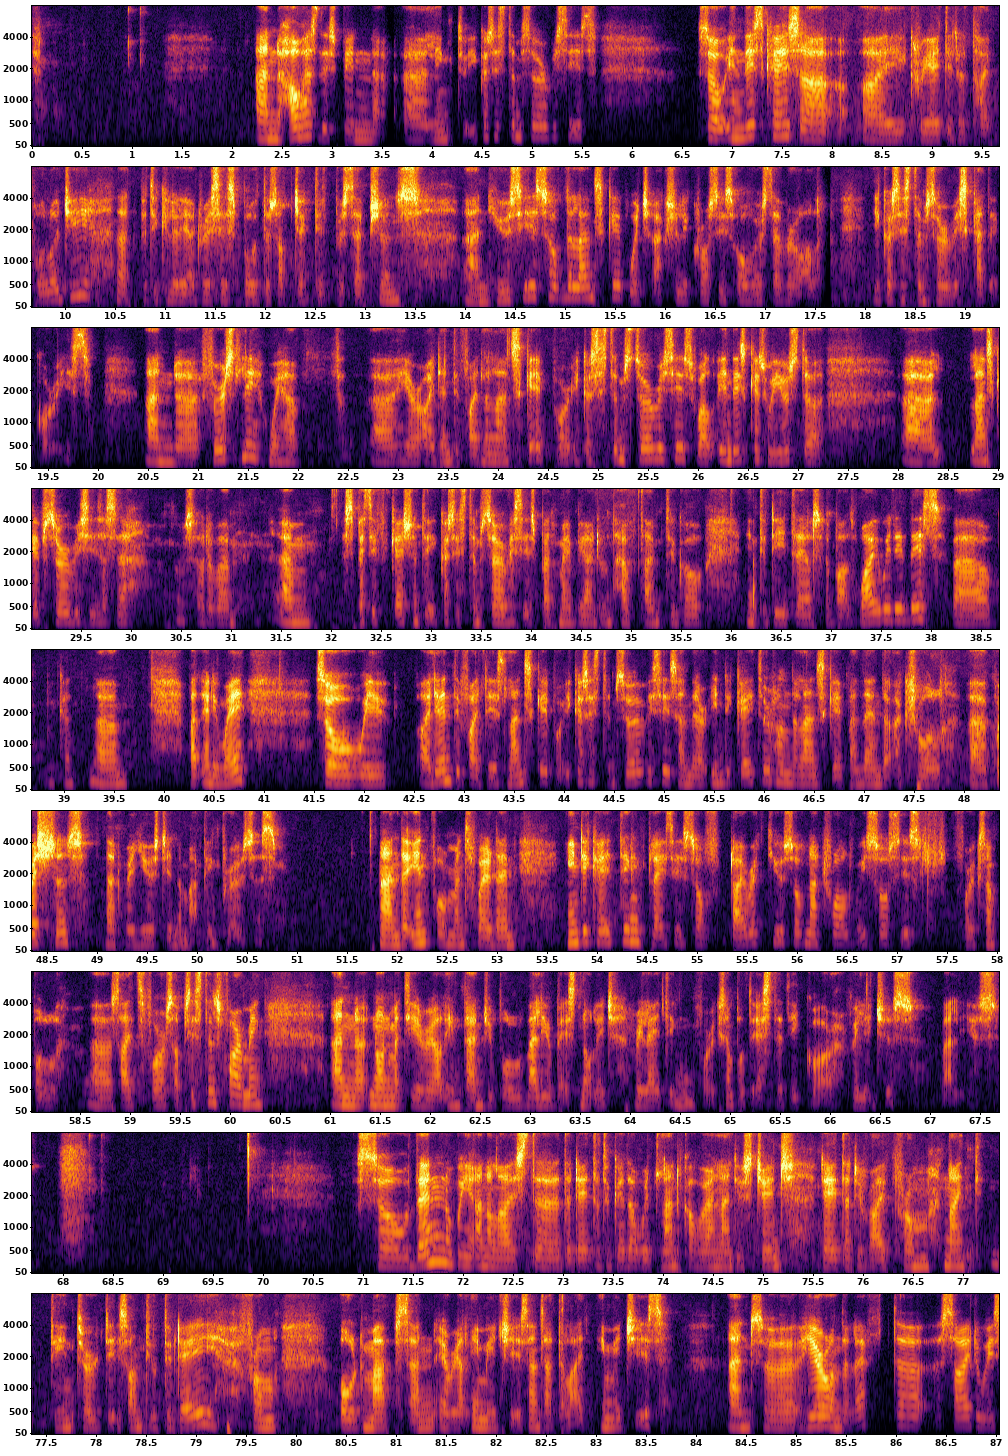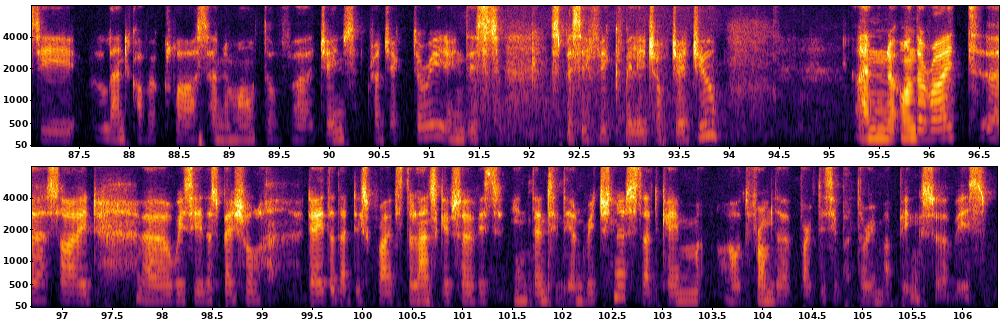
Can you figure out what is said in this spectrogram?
And how has this been uh, linked to ecosystem services? So in this case, uh, I created a typology that particularly addresses both the subjective perceptions and uses of the landscape, which actually crosses over several ecosystem service categories. And uh, firstly, we have uh, here identified the landscape or ecosystem services. Well, in this case, we use the uh, landscape services as a sort of a um, specification to ecosystem services, but maybe I don't have time to go into details about why we did this. Uh, we can, um, but anyway, so we identified these landscape or ecosystem services and their indicators on the landscape and then the actual uh, questions that were used in the mapping process. And the informants were then indicating places of direct use of natural resources, for example, uh, sites for subsistence farming, and non-material intangible value-based knowledge relating, for example, to aesthetic or religious values. So then we analyzed uh, the data together with land cover and land use change data derived from 1930s until today from old maps and aerial images and satellite images. And uh, here on the left uh, side, we see land cover class and amount of uh, change trajectory in this specific village of Jeju. And on the right uh, side, uh, we see the spatial data that describes the landscape service intensity and richness that came out from the participatory mapping service.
